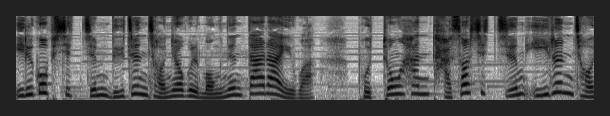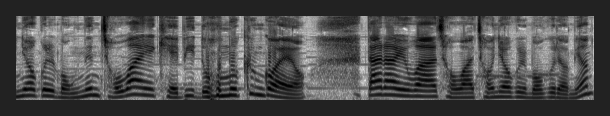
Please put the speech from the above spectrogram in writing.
7시쯤 늦은 저녁을 먹는 딸아이와 보통 한 5시쯤 이른 저녁을 먹는 저와의 갭이 너무 큰 거예요. 딸아이와 저와 저녁을 먹으려면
